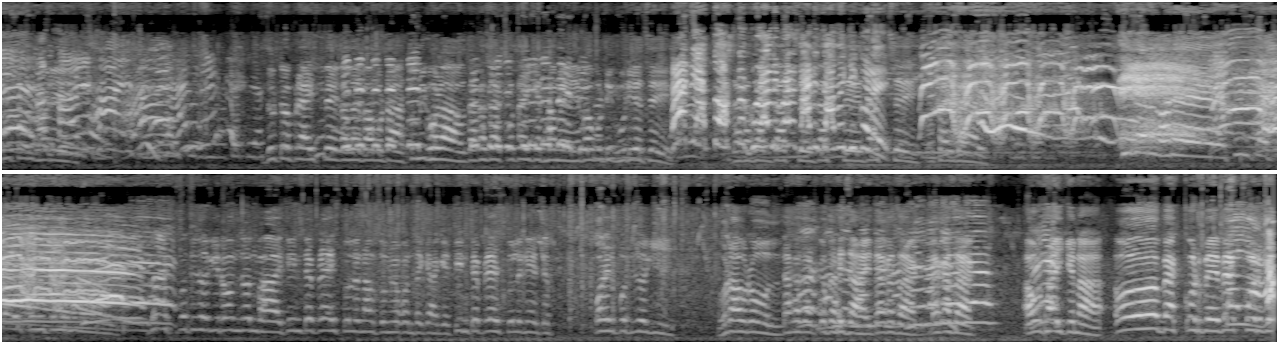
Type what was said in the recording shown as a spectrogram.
দুটোর ঘরে। প্রাইজ পেয়ে গেল বাবুটা। তুমি ঘোরাও দেখা যাক কোথায় গিয়ে থামে। এই বাবুটি ঘুরিয়েছে। Last প্রতিযোগী রঞ্জন ভাই তিনটে প্রাইজ তুলে নাও তুমি ওখান থেকে আগে। তিনটে প্রাইজ তুলে নিয়েছে পরের প্রতিযোগী। ঘোরাও রোল দেখা যাক কোথায় যায় দেখা যাক দেখা যাক। আউট হয় কিনা। ও ব্যাক করবে ব্যাক করবে।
